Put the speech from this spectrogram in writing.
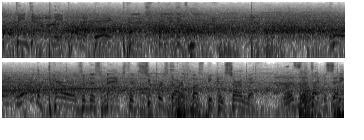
Bolting down on the opponent. Big punch finds its mark. Corey, what are the perils of this match that superstars must be concerned with? Well, this is the type of setting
